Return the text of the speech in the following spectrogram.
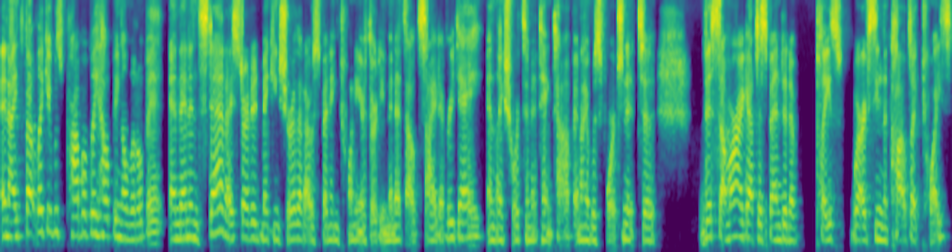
And I felt like it was probably helping a little bit. And then instead, I started making sure that I was spending 20 or 30 minutes outside every day in like shorts and a tank top. And I was fortunate to this summer I got to spend in a place where I've seen the clouds like twice.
